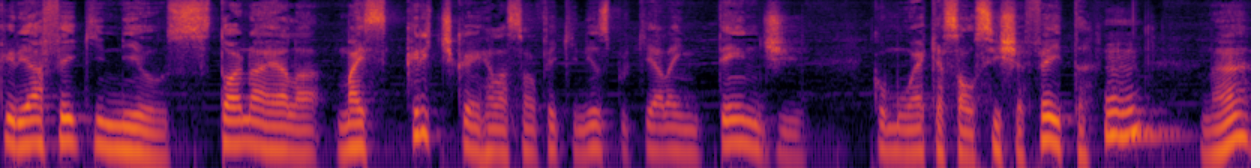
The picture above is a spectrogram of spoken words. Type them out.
criar fake news torna ela mais crítica em relação a fake news porque ela entende como é que a salsicha é feita, uhum. né?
